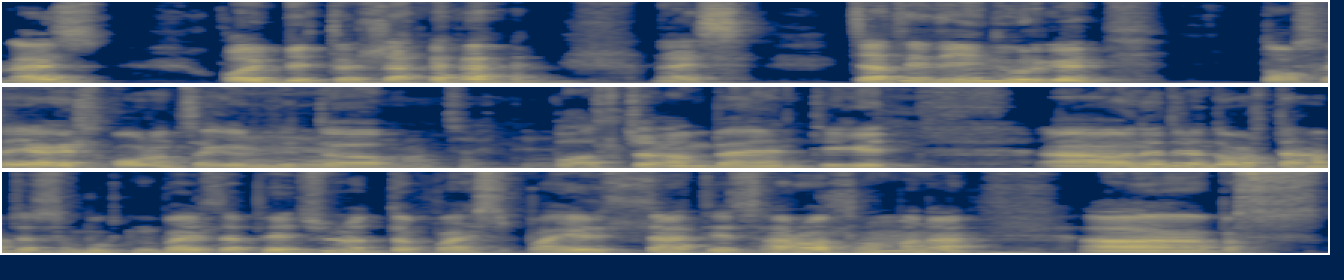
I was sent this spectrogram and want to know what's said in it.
Nice. Гоё бит байлаа. Nice. За тэгээд энэ хүргээд дуусах яг л 3 цаг ерөөдөө болж байгаа юм байна. Тэгээд а өнөөдрийн дугаартай хамт байсан бүгдэнд баярлалаа. Пэжнуудаа бас баярлалаа. Тэгээд сар болгон манай бас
